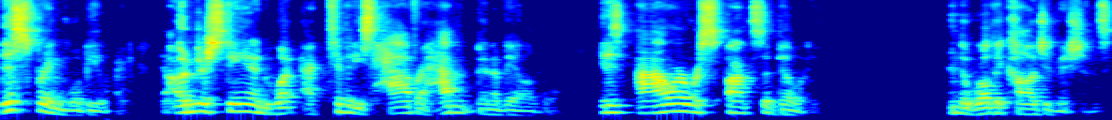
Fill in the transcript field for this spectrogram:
this spring will be like, to understand what activities have or haven't been available, it is our responsibility in the world of college admissions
